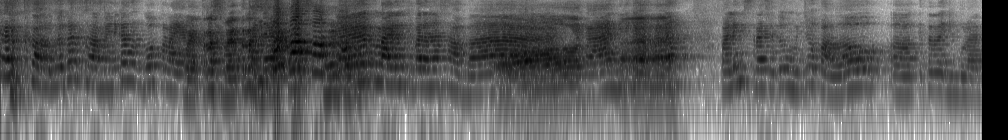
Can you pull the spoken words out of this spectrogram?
kan kalau gue kan selama ini kan gue pelayanan. Waitress, waitress. Ada eh, pelayanan kepada nasabah, Oh. ya kan? Jadi Ah, paling stres itu muncul kalau eh, kita lagi bulan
